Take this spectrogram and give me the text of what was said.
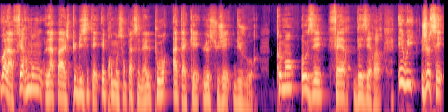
Voilà, fermons la page publicité et promotion personnelle pour attaquer le sujet du jour. Comment oser faire des erreurs? Et oui, je sais,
